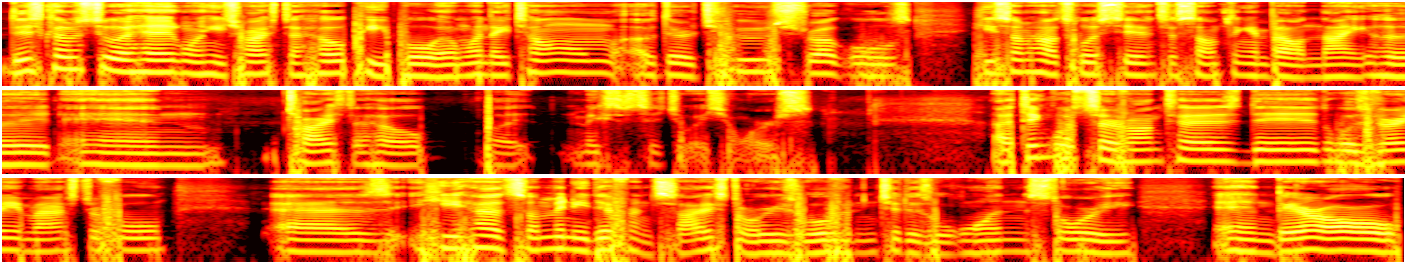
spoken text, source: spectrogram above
This comes to a head when he tries to help people, and when they tell him of their true struggles, he somehow twists it into something about knighthood and tries to help, makes the situation worse. I think what Cervantes did was very masterful as he had so many different side stories woven into this one story and they're all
